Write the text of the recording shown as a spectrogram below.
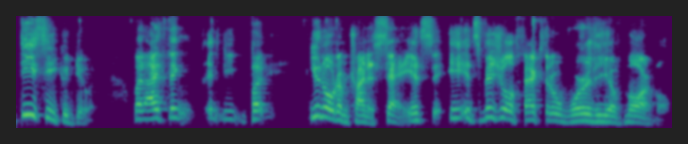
dc could do it but I think, but you know what I'm trying to say. It's it's visual effects that are worthy of Marvel.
